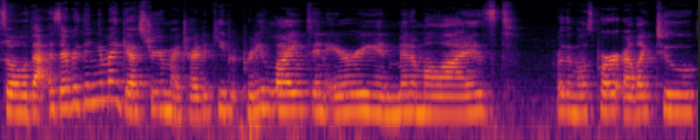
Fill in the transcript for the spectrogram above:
So that is everything in my guest room. I try to keep it pretty light and airy and minimalized for the most part. I like to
